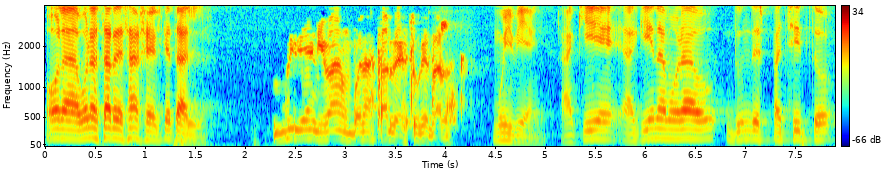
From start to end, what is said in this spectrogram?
Hola, buenas tardes Ángel, ¿qué tal? Muy bien, Iván, buenas tardes, ¿tú qué tal? Muy bien, aquí, aquí enamorado de un despachito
